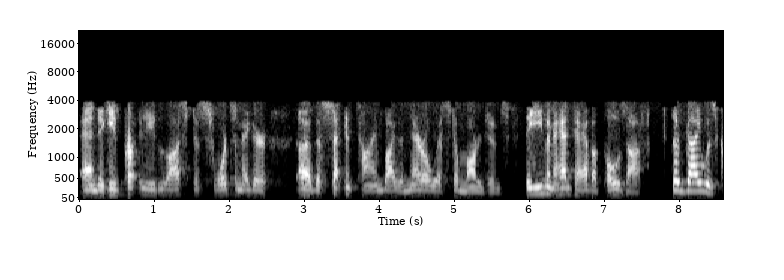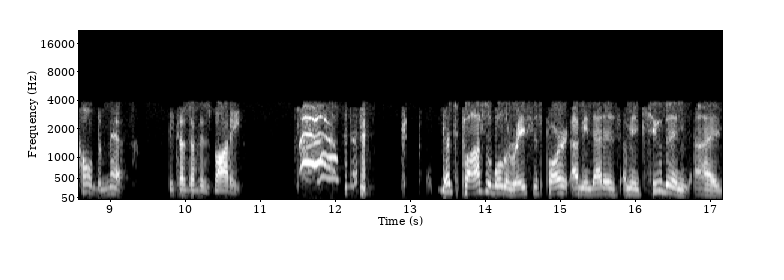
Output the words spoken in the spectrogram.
and he he lost to Schwarzenegger uh, the second time by the narrowest of margins. They even had to have a pose off. The guy was called the Myth because of his body. That's possible. The racist part. I mean, that is. I mean, Cuban. I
